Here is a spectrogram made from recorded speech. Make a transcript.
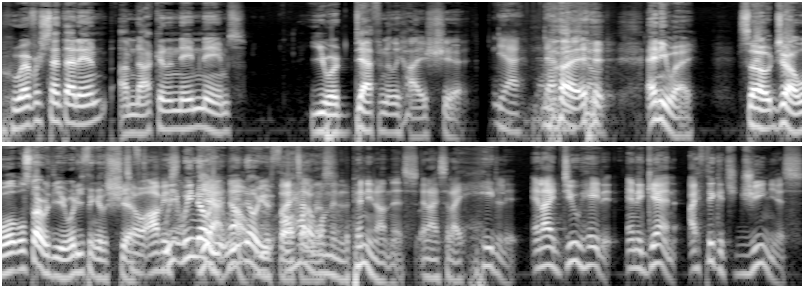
Whoever sent that in, I'm not going to name names. You are definitely high as shit. Yeah, definitely. But anyway, so Joe, we'll, we'll start with you. What do you think of the shift? So obviously, we, we know yeah, you, no, we know your thoughts I had a one minute opinion on this, and I said I hated it, and I do hate it. And again, I think it's genius.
